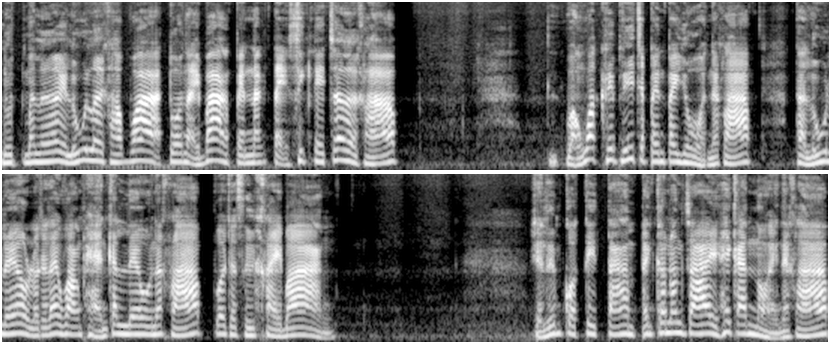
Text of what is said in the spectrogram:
หลุดมาเลยรู้เลยครับว่าตัวไหนบ้างเป็นนักเตะซิกเนเจอร์ครับหวังว่าคลิปนี้จะเป็นประโยชน์นะครับ แต่รู้แล้วเราจะได้วางแผนกันเร็วนะครับ ว่าจะซื้อใครบ้าง อย่าลืมกดติดตามเป็นกำลังใจให้กันหน่อยนะครับ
